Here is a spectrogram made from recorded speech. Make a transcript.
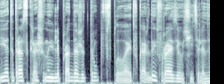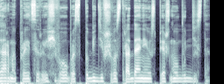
И этот раскрашенный для продажи труп всплывает в каждой фразе учителя Дharмы, проецирующего образ победившего страдания успешного буддиста.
